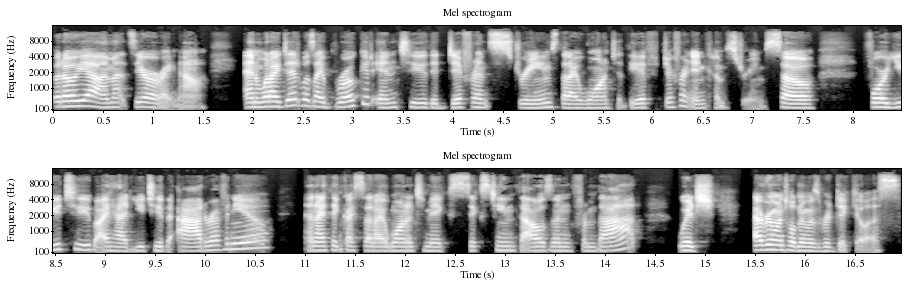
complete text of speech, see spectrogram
But oh, yeah, I'm at zero right now. And what I did was I broke it into the different streams that I wanted, the different income streams. So for YouTube, I had YouTube ad revenue, and I think I said I wanted to make 16,000 from that, which everyone told me was ridiculous.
